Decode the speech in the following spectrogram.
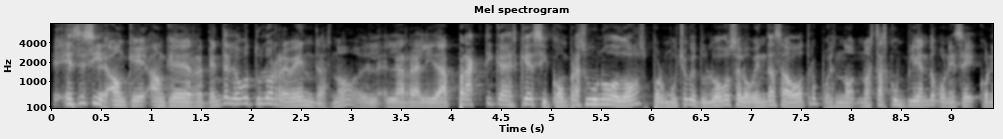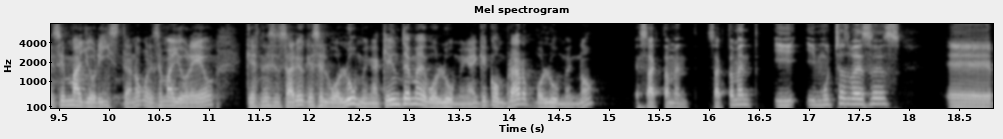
E, es decir, aunque, aunque de repente luego tú lo revendas, ¿no? La realidad práctica es que si compras uno o dos, por mucho que tú luego se lo vendas a otro, pues no, no estás cumpliendo con ese, con ese mayorista, ¿no? Con ese mayoreo que es necesario, que es el volumen. Aquí hay un tema de volumen, hay que comprar volumen, ¿no? Exactamente, exactamente. Y, y muchas veces eh,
